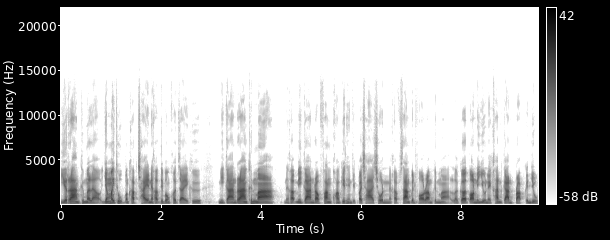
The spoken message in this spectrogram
มีร่างขึ้นมาแล้ว ยังไม่ถูกบังคับใช้นะครับที่ผมเข้าใจคือมีการร่างขึ้นมานะครับมีการรับฟังความคิดเห็นจากประชาชนนะครับสร้างเป็นฟอรัมขึ้นมา แล้วก็ตอนนี้อยู่ในขั้นการปรับกันอยู่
